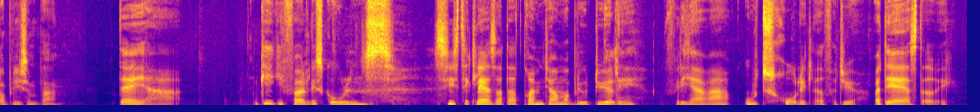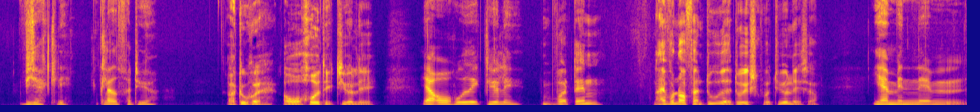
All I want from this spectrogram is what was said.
at blive som barn? Da jeg gik i folkeskolens sidste klasser, der drømte jeg om at blive dyrlæge, fordi jeg var utrolig glad for dyr. Og det er jeg stadigvæk. Virkelig glad for dyr. Og du er overhovedet ikke dyrlæge. Jeg er overhovedet ikke dyrlæge. Hvordan? Nej, hvornår fandt du ud af, at du ikke skulle være dyrlæge så? Jamen, øhm,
